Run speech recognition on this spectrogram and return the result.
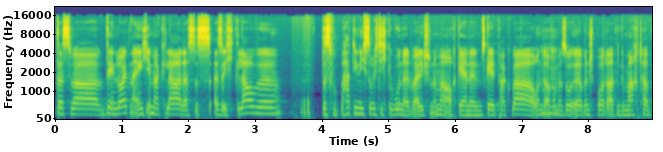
das war den Leuten eigentlich immer klar, dass es, also ich glaube, das hat die nicht so richtig gewundert, weil ich schon immer auch gerne im Skatepark war und auch immer so Urban-Sportarten gemacht habe,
